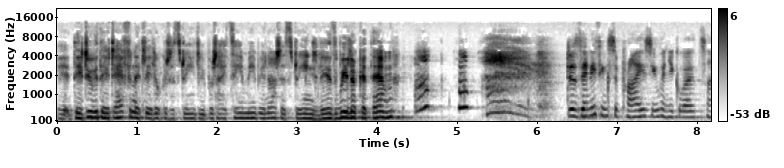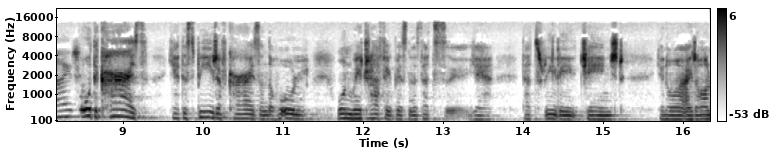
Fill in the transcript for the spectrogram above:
uh, they do, they definitely look at us strangely, but I'd say maybe not as strangely as we look at them. Does anything surprise you when you go outside? Oh, the cars. Yeah, the speed of cars and the whole one way traffic business. That's, uh, yeah, that's really changed. You know, I'd all,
